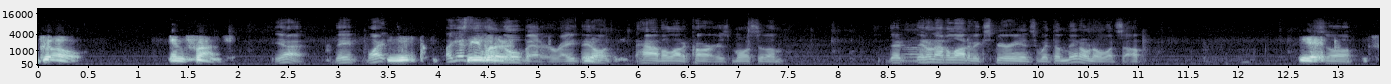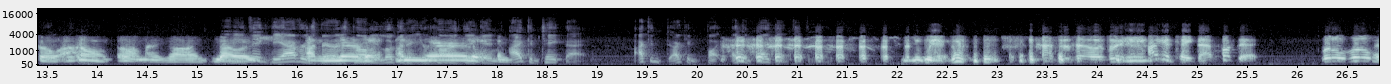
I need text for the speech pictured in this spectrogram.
go in front. Yeah, they why? I guess they don't know better, right? They don't have a lot of cars. Most of them, they they don't have a lot of experience with them. They don't know what's up. Yeah. So So I don't. Oh my god, that and you was. think the average I'm bear is probably nervous. looking I'm at your car nervous. thinking, "I could take that. I could I could fight. I could fight that." That's just how it's like, I can take that. Fuck that. Little little Hey,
